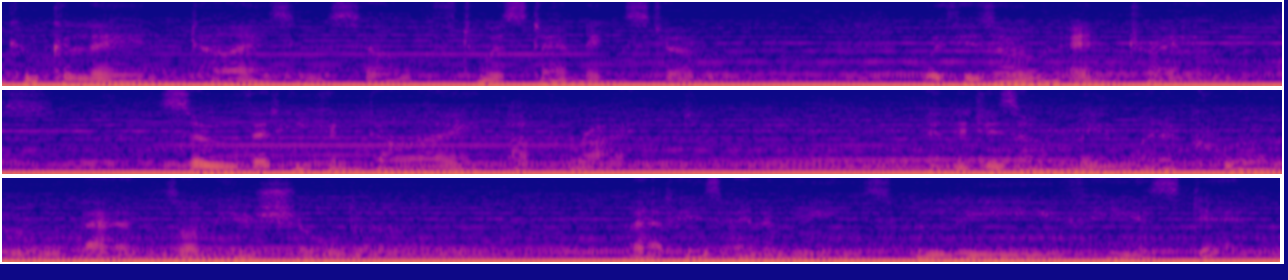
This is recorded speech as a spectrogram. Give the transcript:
Cuchulainn ties himself to a standing stone with his own entrails, so that he can die upright. And it is only when a crow lands on his shoulder that his enemies believe he is dead.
